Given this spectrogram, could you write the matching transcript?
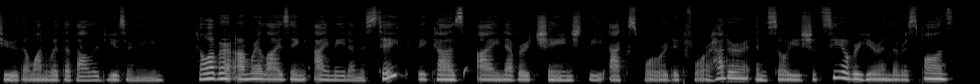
to the one with a valid username. However, I'm realizing I made a mistake because I never changed the X forwarded for header. And so you should see over here in the response,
